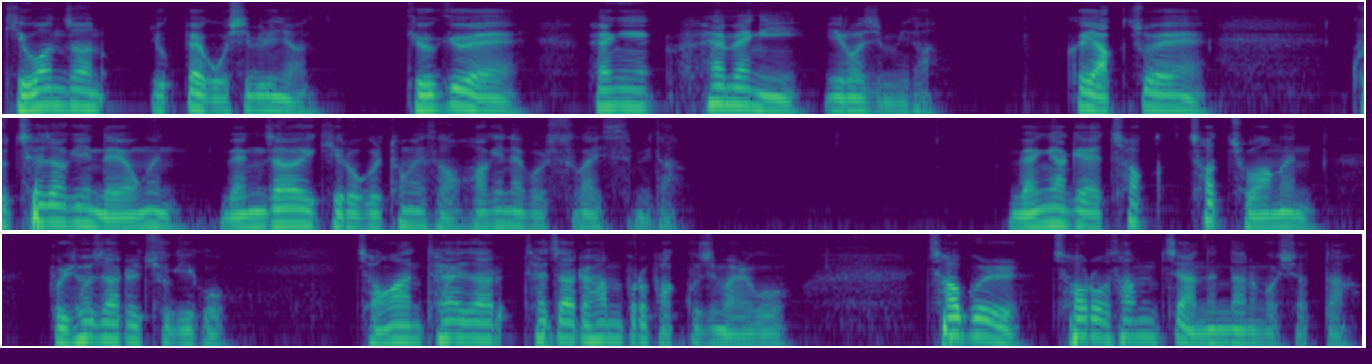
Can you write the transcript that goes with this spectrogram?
기원전 651년 규규의 회맹이 이루어집니다. 그 약조의 구체적인 내용은 맹자의 기록을 통해서 확인해 볼 수가 있습니다. 맹약의 첫, 첫 조항은 불효자를 죽이고 정한 태자, 태자를 함부로 바꾸지 말고 첩을 처로 삼지 않는다는 것이었다.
